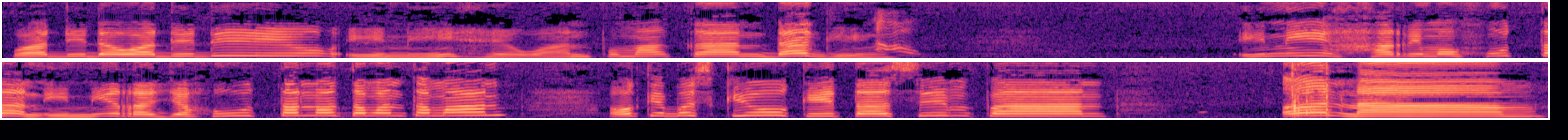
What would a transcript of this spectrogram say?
wadidaw wadidiu ini hewan pemakan daging. Ini harimau hutan ini raja hutan loh teman-teman. Oke bosku kita simpan. 6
